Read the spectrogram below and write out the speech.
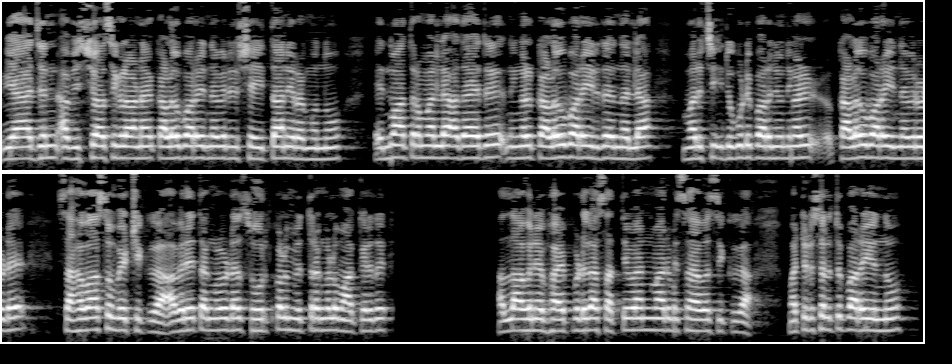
വ്യാജൻ അവിശ്വാസികളാണ് കളവ് പറയുന്നവരിൽ ഷെയ്ത്താൻ ഇറങ്ങുന്നു എന്ന് മാത്രമല്ല അതായത് നിങ്ങൾ കളവ് പറയരുത് എന്നല്ല മറിച്ച് ഇതുകൂടി പറഞ്ഞു നിങ്ങൾ കളവ് പറയുന്നവരുടെ സഹവാസം ഉപേക്ഷിക്കുക അവരെ തങ്ങളുടെ സുഹൃത്തുക്കളും മിത്രങ്ങളും ആക്കരുത്. അള്ളാഹുവിനെ ഭയപ്പെടുക സത്യവാന്മാരുമായി സഹവസിക്കുക. മറ്റൊരു സ്ഥലത്ത് പറയുന്നു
